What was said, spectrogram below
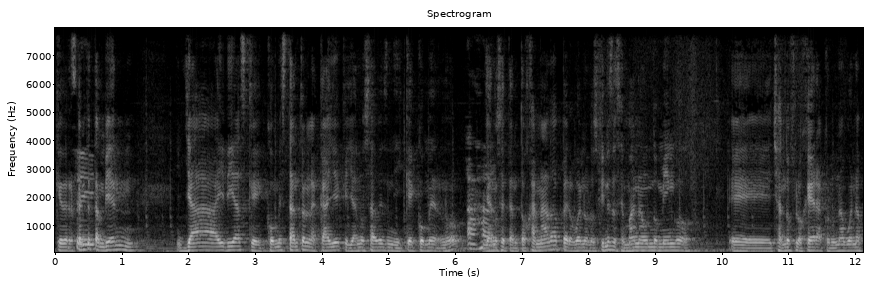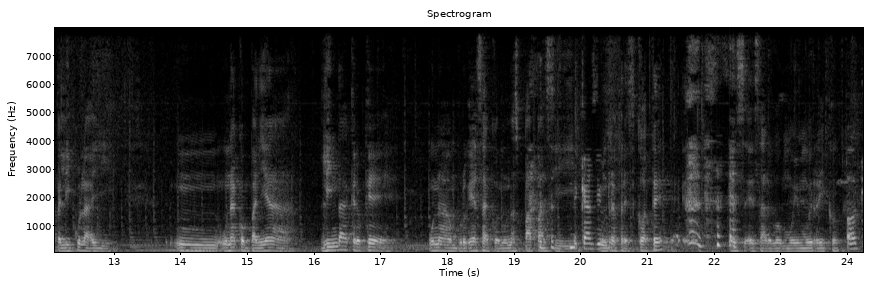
que de repente Sí. también ya hay días que comes tanto en la calle que ya no sabes ni qué comer, ¿no? Ajá. Ya no se te antoja nada, pero bueno, los fines de semana, un domingo, eh, echando flojera con una buena película y mm, una compañía linda, creo que una hamburguesa con unas papas y un refrescote es, es algo muy, muy rico. Ok.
